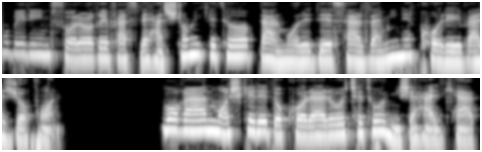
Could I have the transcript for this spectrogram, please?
اما بریم سراغ فصل هشتم کتاب در مورد سرزمین کره و ژاپن. واقعا مشکل دو کره رو چطور میشه حل کرد؟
